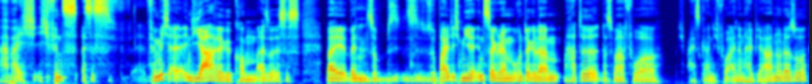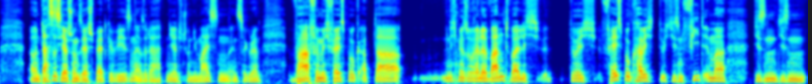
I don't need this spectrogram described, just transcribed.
Aber ich, ich finde es, es ist für mich in die Jahre gekommen. Also es ist, weil, wenn, mhm. so, sobald ich mir Instagram runtergeladen hatte, das war vor weiß gar nicht, vor eineinhalb Jahren oder so. Und das ist ja schon sehr spät gewesen. Also da hatten ja schon die meisten Instagram. War für mich Facebook ab da nicht mehr so relevant, weil ich durch Facebook habe ich durch diesen Feed immer diesen, diesen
